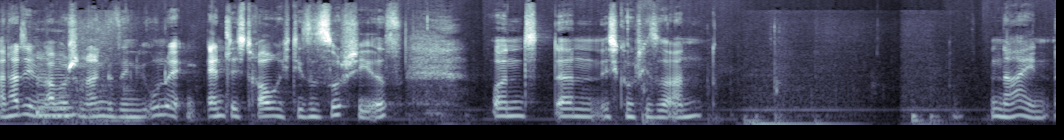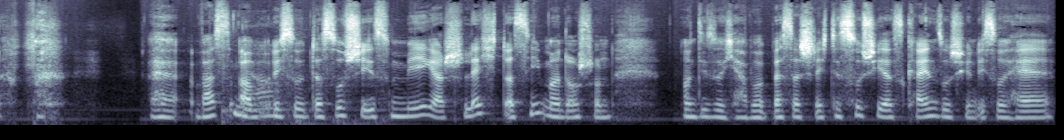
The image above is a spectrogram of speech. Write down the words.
man hat ihm mhm. aber schon angesehen, wie unendlich traurig dieses Sushi ist. Und dann, ich gucke die so an. Nein. äh, was? Ja. Aber ich so, das Sushi ist mega schlecht, das sieht man doch schon. Und die so, ja, aber besser schlechtes Sushi als kein Sushi. Und ich so, hä?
